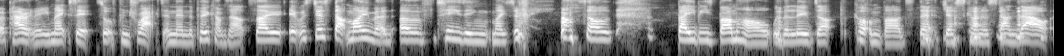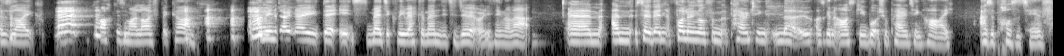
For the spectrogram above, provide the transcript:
apparently makes it sort of contract and then the poo comes out. So it was just that moment of teasing my three months old baby's bumhole with a lubed up cotton bud that just kind of stands out as like fuck has my life become I mean, I don't know that it's medically recommended to do it or anything like that. Um, and so then following on from parenting low, I was going to ask you, what's your parenting high as a positive?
